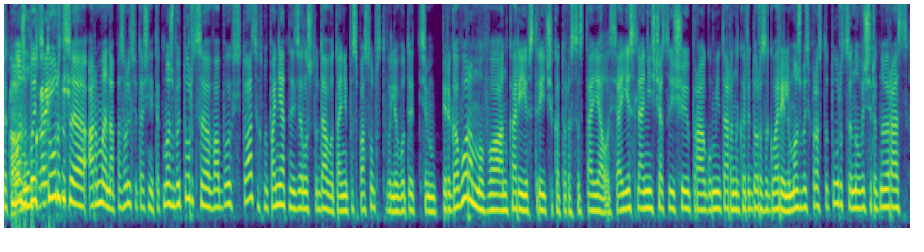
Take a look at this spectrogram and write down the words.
Так а может быть Украине... Турция, Армен, а позвольте уточнить, так может быть Турция в обоих ситуациях, ну понятное дело, что да, вот они поспособствовали вот этим переговорам в Анкаре и встрече, которая состоялась, а если они сейчас еще и про гуманитарный коридор заговорили, может быть просто Турция, ну в очередной раз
